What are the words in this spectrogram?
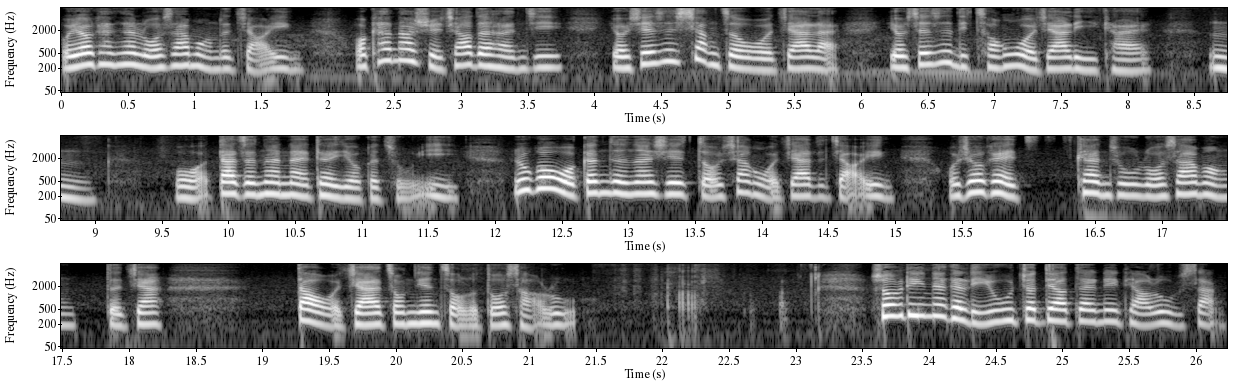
我又看看罗莎蒙的脚印。我看到雪橇的痕迹，有些是向着我家来，有些是离从我家离开。嗯，我大侦探奈特有个主意：如果我跟着那些走向我家的脚印，我就可以看出罗莎蒙的家到我家中间走了多少路。说不定那个礼物就掉在那条路上。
